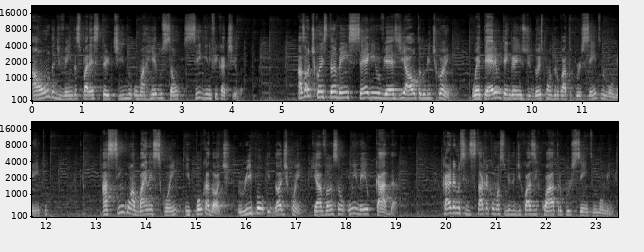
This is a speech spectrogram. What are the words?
a onda de vendas parece ter tido uma redução significativa. As altcoins também seguem o viés de alta do Bitcoin. O Ethereum tem ganhos de 2,4% no momento, assim como a Binance Coin e Polkadot, Ripple e Dogecoin, que avançam 1,5 cada. Cardano se destaca com uma subida de quase 4% no momento.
